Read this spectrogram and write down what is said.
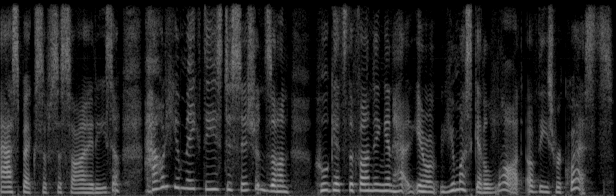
aspects of society. So, how do you make these decisions on who gets the funding and how, you know, you must get a lot of these requests.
